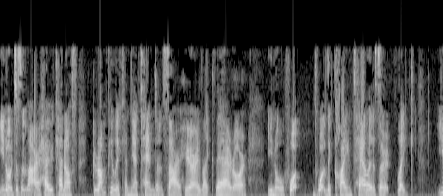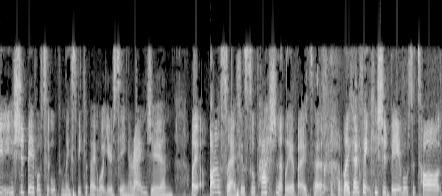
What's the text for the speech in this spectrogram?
You know, it doesn't matter how kind of grumpy looking the attendants are who are like there, or you know what what the clientele is, or like you you should be able to openly speak about what you're seeing around you and like honestly I feel so passionately about it. like I think you should be able to talk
